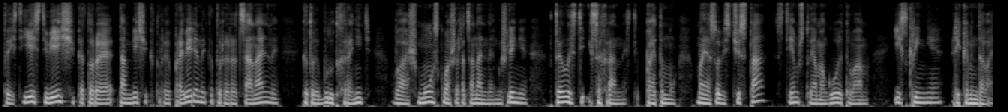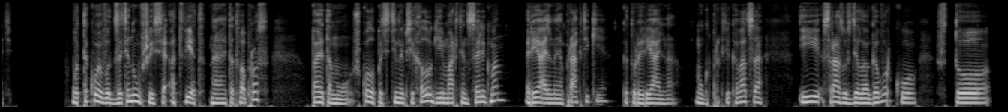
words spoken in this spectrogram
То есть есть вещи, которые, там вещи, которые проверены, которые рациональны, которые будут хранить ваш мозг, ваше рациональное мышление в целости и сохранности. Поэтому моя совесть чиста с тем, что я могу это вам искренне рекомендовать. Вот такой вот затянувшийся ответ на этот вопрос. Поэтому школа позитивной психологии Мартин Селигман, реальные практики, которые реально могут практиковаться. И сразу сделаю оговорку, что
